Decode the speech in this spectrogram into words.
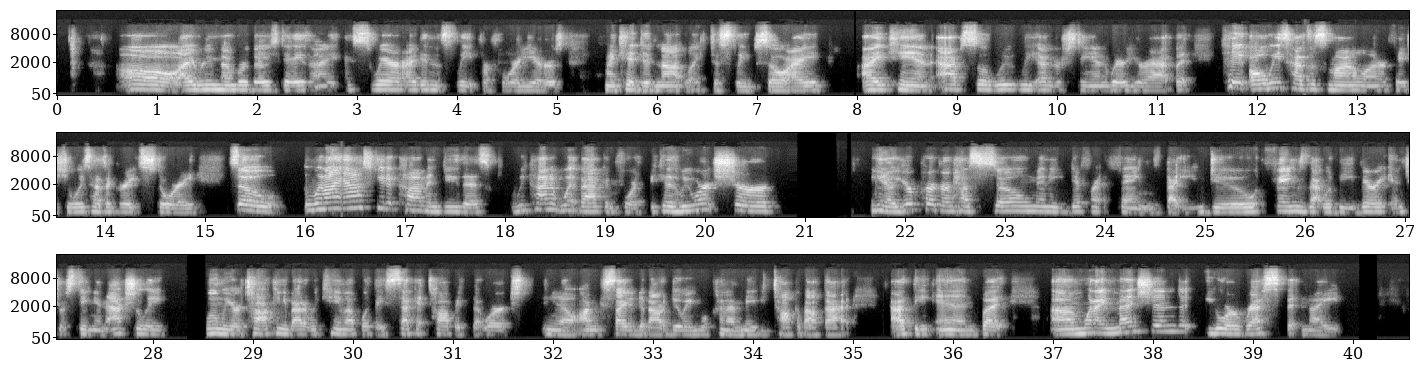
Oh, I remember those days. And I, I swear I didn't sleep for four years. My kid did not like to sleep. So I I can absolutely understand where you're at. But Kate always has a smile on her face. She always has a great story. So when I asked you to come and do this, we kind of went back and forth because we weren't sure. You know, your program has so many different things that you do, things that would be very interesting. And actually, when we were talking about it, we came up with a second topic that works. You know, I'm excited about doing. We'll kind of maybe talk about that at the end. But um, when I mentioned your respite night,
